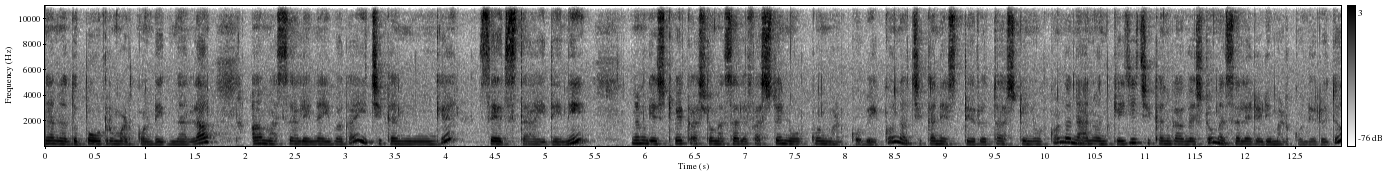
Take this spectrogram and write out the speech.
ನಾನು ಅದು ಪೌಡ್ರ್ ಮಾಡ್ಕೊಂಡಿದ್ನಲ್ಲ, ಆ ಮಸಾಲೆನ ಇವಾಗ ಈ ಚಿಕನ್ಗೆ ಸೇರಿಸ್ತಾ ಇದ್ದೀನಿ. ನಮ್ಗೆ ಎಷ್ಟು ಬೇಕು ಅಷ್ಟು ಮಸಾಲೆ ಫಸ್ಟೇ ನೋಡ್ಕೊಂಡು ಮಾಡ್ಕೋಬೇಕು. ನಾವು ಚಿಕನ್ ಎಷ್ಟಿರುತ್ತೋ ಅಷ್ಟು ನೋಡಿಕೊಂಡು ನಾನು ಒಂದು ಕೆ ಜಿ ಚಿಕನ್ಗಾಗಷ್ಟು ಮಸಾಲೆ ರೆಡಿ ಮಾಡ್ಕೊಂಡಿರೋದು.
